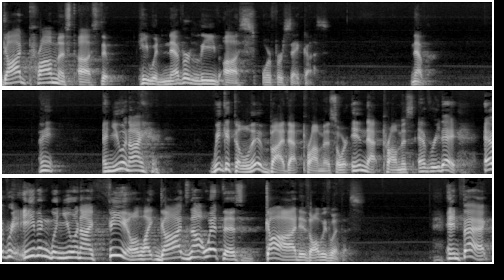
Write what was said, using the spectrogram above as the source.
God promised us that He would never leave us or forsake us. Never. I mean, And you and I, we get to live by that promise or in that promise every day. Every, even when you and I feel like God's not with us, God is always with us. In fact,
